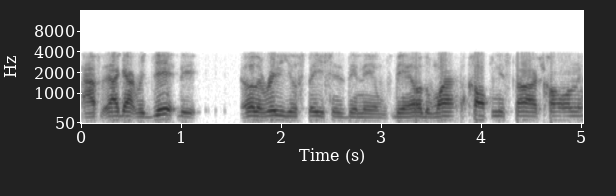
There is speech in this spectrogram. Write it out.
after I got rejected, other radio stations, then then, then other wine companies started calling.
